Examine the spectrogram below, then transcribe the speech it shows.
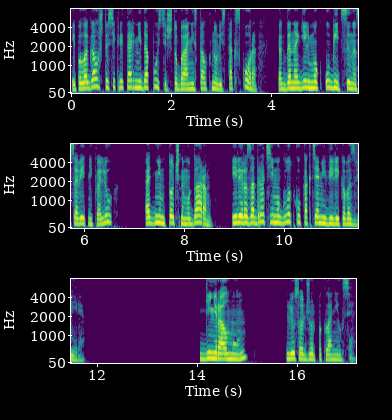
и полагал, что секретарь не допустит, чтобы они столкнулись так скоро, когда Нагиль мог убить сына советника Лю одним точным ударом или разодрать ему глотку когтями великого зверя. «Генерал Мун?» Люсо Джоль поклонился.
